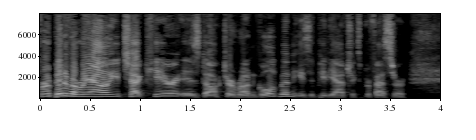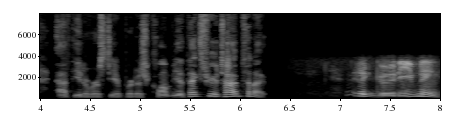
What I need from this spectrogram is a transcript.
for a bit of a reality check here is Dr. Ran Goldman. He's a pediatrics professor at the University of British Columbia. Thanks for your time tonight. Good evening.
